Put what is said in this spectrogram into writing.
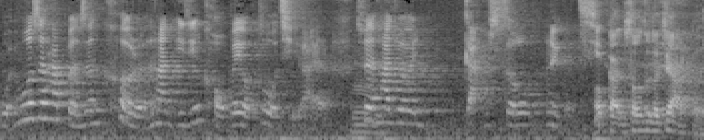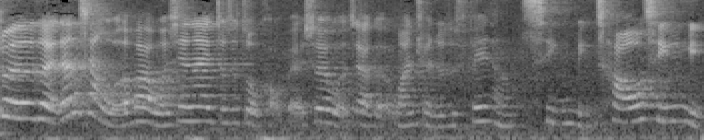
贵，或是他本身客人他已经口碑有做起来了，所以他就会。敢收那个钱，我敢收这个价格。对对对，但是像我的话，我现在就是做口碑，所以我的价格完全就是非常亲民、超亲民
